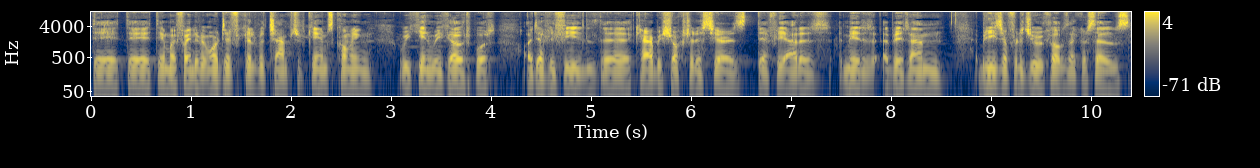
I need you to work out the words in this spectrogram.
they, they, they might find it a bit more difficult with championship games coming week in week out. But I definitely feel the Carbery structure this year has definitely added made it a bit um a bit easier for the dual clubs like ourselves,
